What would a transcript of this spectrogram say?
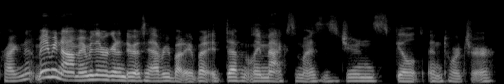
pregnant. Maybe not. Maybe they were going to do it to everybody, but it definitely maximizes June's guilt and torture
